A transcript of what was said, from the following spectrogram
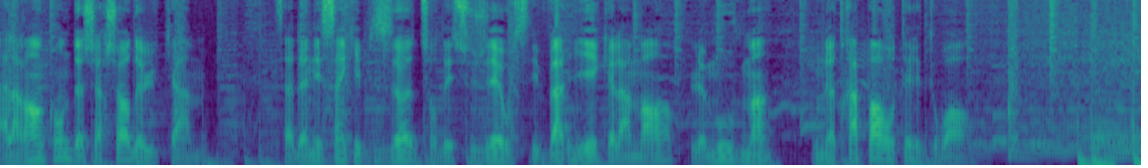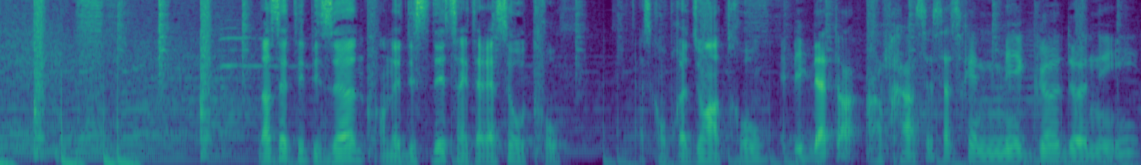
à la rencontre de chercheurs de l'UCAM. Ça a donné cinq épisodes sur des sujets aussi variés que la mort, le mouvement ou notre rapport au territoire. Dans cet épisode, on a décidé de s'intéresser au trop. Est-ce qu'on produit en trop? Big data, en français, ça serait méga données.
